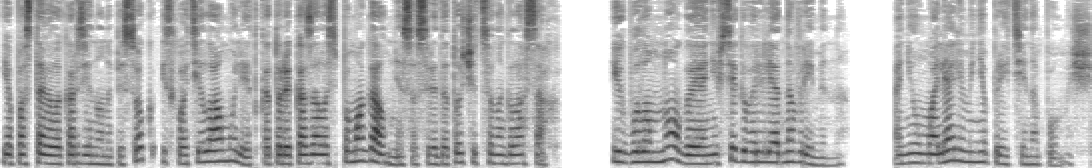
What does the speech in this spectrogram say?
Я поставила корзину на песок и схватила амулет, который, казалось, помогал мне сосредоточиться на голосах. Их было много, и они все говорили одновременно. Они умоляли меня прийти на помощь.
